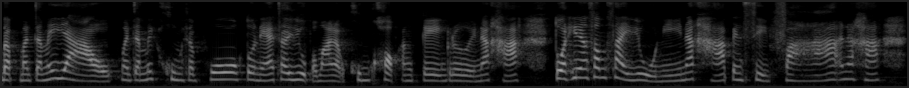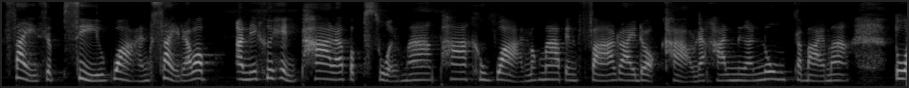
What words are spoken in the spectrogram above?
แบบมันจะไม่ยาว มันจะไม่คุมสะโพก ตัวนี้จะอยู่ประมาณแบบคุมขอบกางเกงเลยนะคะ ตัวที่น้ำส้มใส่อยู่นี้นะคะ เป็นสีฟ้านะคะ ใส่แบบสีหวานใส่แล้วแบบอันนี้คือเห็นผ้าแล้วแบบสวยมาก ผ้าคือหวานมากๆ เป็นฟ้าลายดอกขาวนะคะ เนื้อนุ่มสบายมาก ตัว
